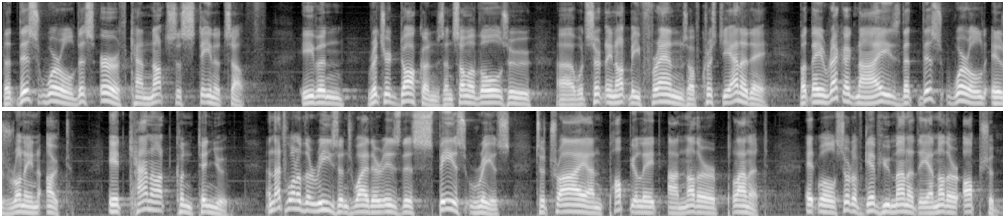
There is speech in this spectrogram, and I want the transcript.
that this world, this earth, cannot sustain itself even Richard Dawkins and some of those who uh, would certainly not be friends of Christianity, but they recognize that this world is running out. It cannot continue. And that's one of the reasons why there is this space race to try and populate another planet. It will sort of give humanity another option.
